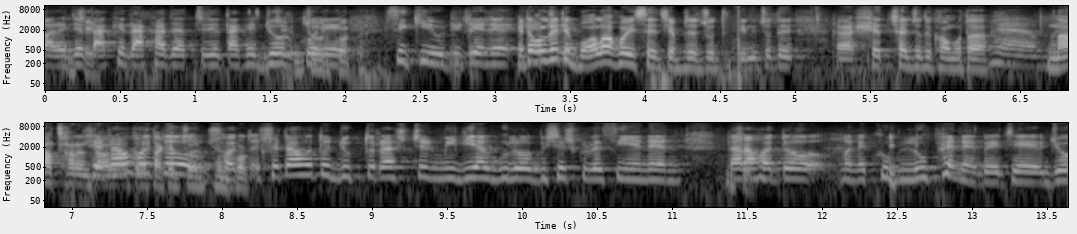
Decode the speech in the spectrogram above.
পারে। যে তাকে দেখা যাচ্ছে যে তাকে জোর জোর করে। সিকিউরিটি টেনে এটা অলরেডি বলা হয়েছে যে যদি তিনি যদি স্বেচ্ছায় যদি ক্ষমতা হ্যাঁ, না ছাড়েন তাহলে তাকে হয়তো- সেটা হয়তো যুক্তরাষ্ট্রের মিডিয়াগুলো বিশেষ করে সিএনএন তারা হয়তো মানে খুব লুফে নেবে যে জো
